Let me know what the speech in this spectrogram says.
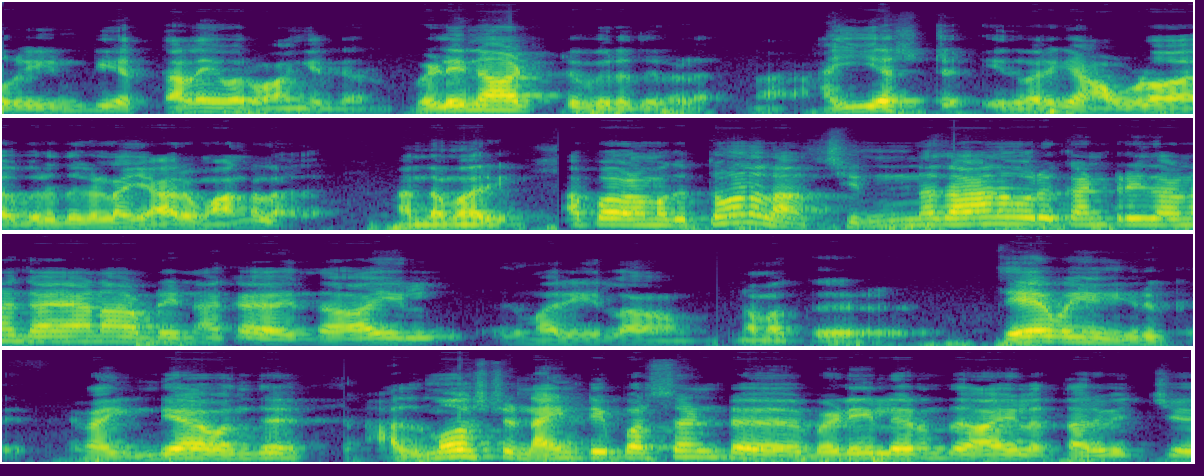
ஒரு இந்திய தலைவர் வாங்கியிருக்காரு. வெளிநாட்டு விருதுகளை. ஹையஸ்ட் இது வரைக்கும் அவ்வளோ விருதுகள்லாம் யாரும் வாங்கல அந்த மாதிரி. அப்போ நமக்கு தோணலாம். சின்னதான ஒரு கண்ட்ரி தானே கயானா அப்படின்னாக்கா இந்த ஆயில் இது மாதிரி எல்லாம் நமக்கு தேவையும் இருக்குது ஏன்னா இந்தியா வந்து ஆல்மோஸ்ட் நைன்டி பர்சன்ட் வெளியிலேருந்து ஆயிலை தருவிச்சு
